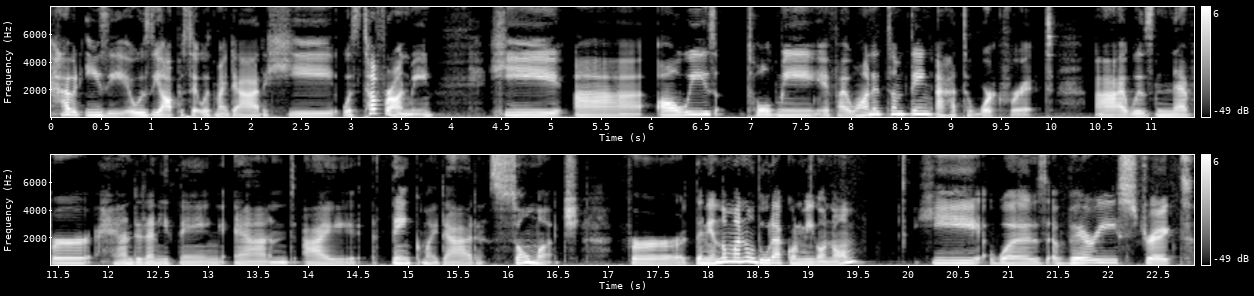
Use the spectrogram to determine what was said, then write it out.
have it easy. It was the opposite with my dad. He was tougher on me. He uh, always told me if I wanted something, I had to work for it. I was never handed anything, and I thank my dad so much for teniendo mano dura conmigo, no? He was very strict.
